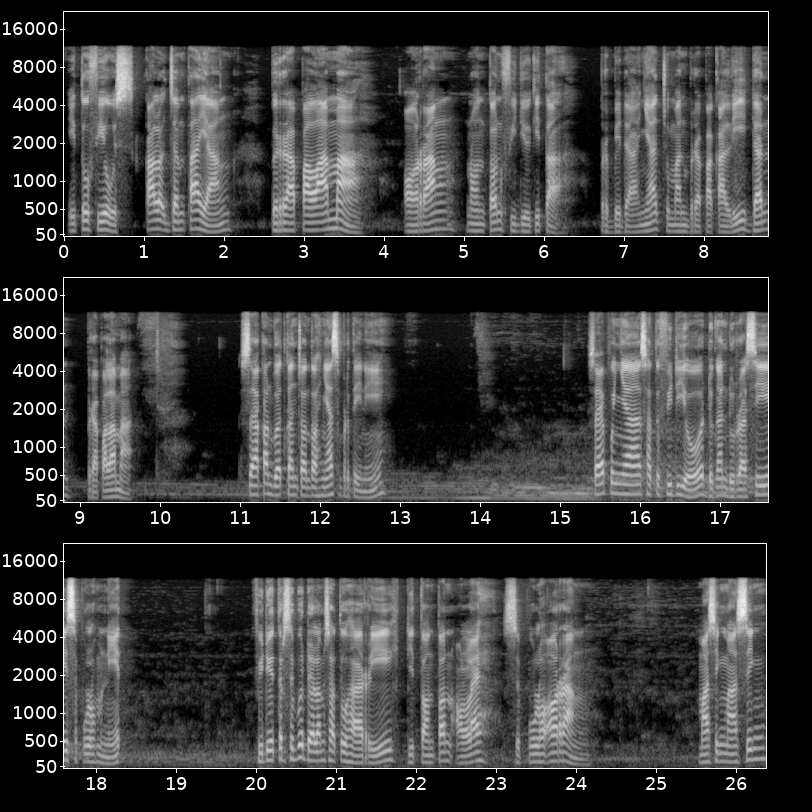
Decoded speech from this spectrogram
Itu views. Kalau jam tayang berapa lama orang nonton video kita? Perbedaannya cuman berapa kali dan berapa lama? Saya akan buatkan contohnya seperti ini. Saya punya satu video dengan durasi 10 menit video tersebut dalam satu hari ditonton oleh 10 orang. Masing-masing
